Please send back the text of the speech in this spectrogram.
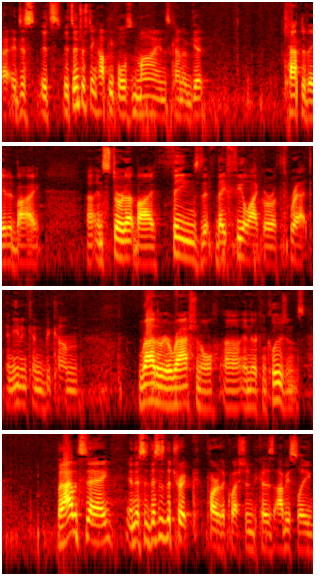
It just it's it's interesting how people's minds kind of get captivated by uh, and stirred up by things that they feel like are a threat, and even can become rather irrational uh, in their conclusions. But I would say, and this is this is the trick part of the question because obviously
